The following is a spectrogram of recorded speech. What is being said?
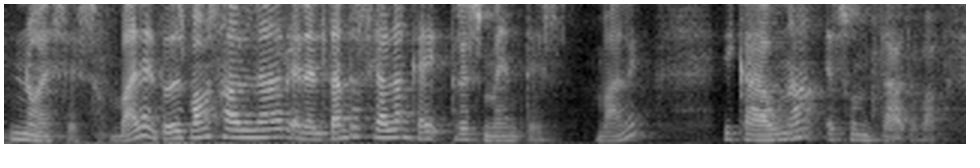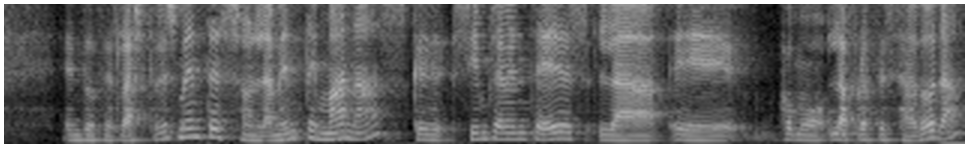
No es eso, ¿vale? Entonces vamos a hablar, en el Tantra se hablan que hay tres mentes, ¿vale? Y cada una es un tattva. Entonces, las tres mentes son la mente manas, que simplemente es la, eh, como la procesadora,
